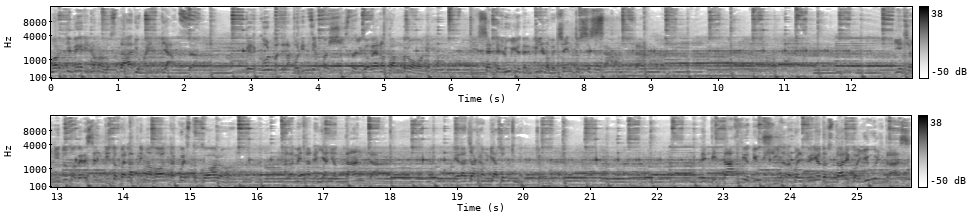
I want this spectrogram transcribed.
Morti veri non allo stadio ma in piazza, per colpa della polizia fascista del governo Tambroni, il 7 luglio del 1960. Ultras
